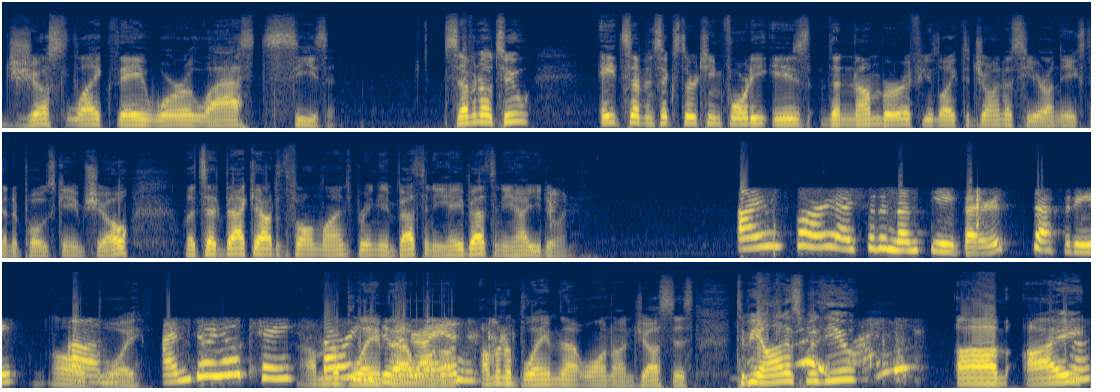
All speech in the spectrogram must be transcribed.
just like they were last season. 702 876 1340 is the number if you'd like to join us here on the extended post game show. Let's head back out to the phone lines, bring in Bethany. Hey, Bethany, how you doing? I'm sorry, I should enunciate better. It's Stephanie. Oh Um, boy, I'm doing okay. I'm How gonna are you blame doing, that one. On, I'm gonna blame that one on Justice. To be honest with you, um, I Uh-huh.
